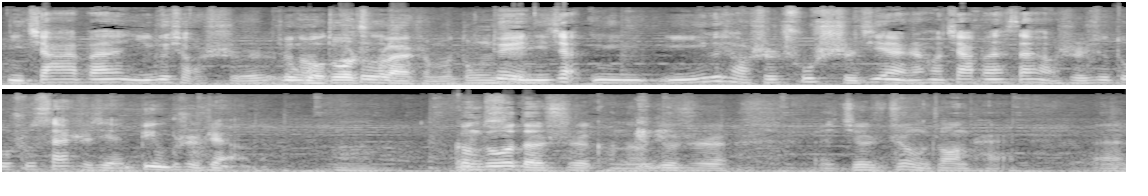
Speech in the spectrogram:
你加班一个小时，如果客就能多出来什么东西？对你加你你一个小时出十件，然后加班三小时就多出三十件，并不是这样的。嗯更多的是可能就是，呃，就是这种状态，嗯、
